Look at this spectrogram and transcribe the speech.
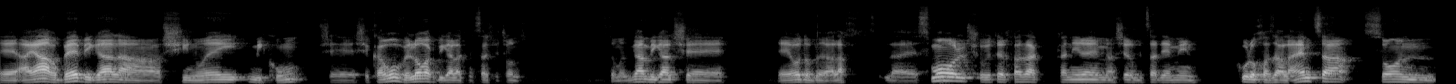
אה, היה הרבה בגלל השינויי מיקום שקרו ולא רק בגלל הכניסה של ג'ונסון. זאת זאת אומרת גם בגלל שאודובר הלך לשמאל שהוא יותר חזק כנראה מאשר בצד ימין כולו חזר לאמצע, סון,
